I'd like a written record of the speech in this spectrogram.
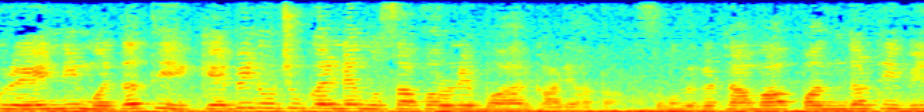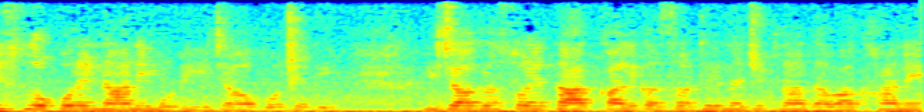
ક્રેનની મદદથી કેબિન ઊંચું કરીને મુસાફરોને બહાર કાઢ્યા હતા. સમગ્ર ઘટનામાં પંદરથી વીસ લોકોને નાની મોટી ઈજાઓ પહોંચી હતી. ઈજાગ્રસ્તોને તાત્કાલિક અસરથી નજીકના દવાખાને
